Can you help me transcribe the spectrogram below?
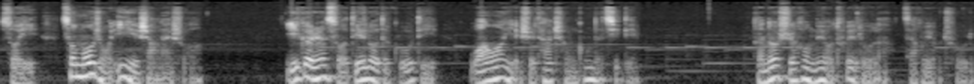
所以，从某种意义上来说，一个人所跌落的谷底，往往也是他成功的起点。很多时候，没有退路了，才会有出路。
